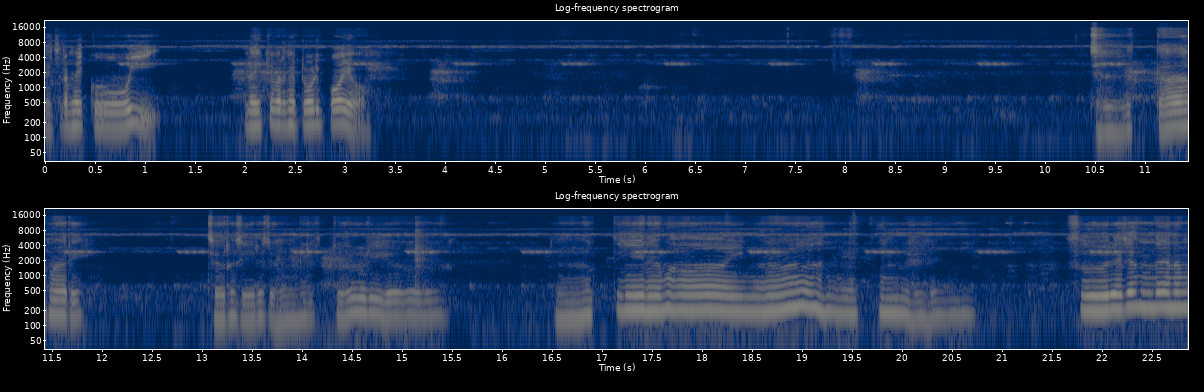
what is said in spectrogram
ടീച്ചറമ്മേ കോയി ലൈക്ക് പറഞ്ഞിട്ട് ഓടിപ്പോയോ? ചെല്ലത്താമരെ ചെറു ചെറു ചുണ്ടിൽ ചൂടിയോ മുത്തിനുമായി സൂര്യചന്ദനം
